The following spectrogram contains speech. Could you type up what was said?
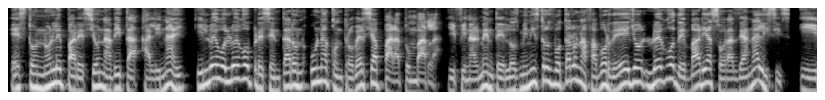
Esto no le pareció nadita al INAI y luego luego presentaron una controversia para tumbarla. Y finalmente los ministros votaron a favor de ello luego de varias horas de análisis. ¿Y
